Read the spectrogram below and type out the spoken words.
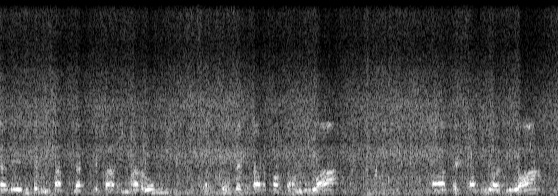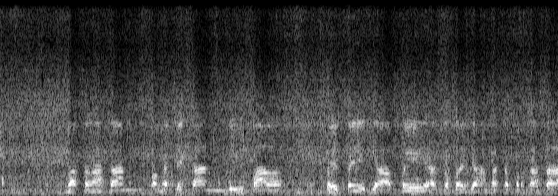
dari tim Satgas Citarum Harum sektor 02 eh, sektor 22 melaksanakan pengecekan di IPAL PT GAP atau Gajah Angkasa Perkasa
